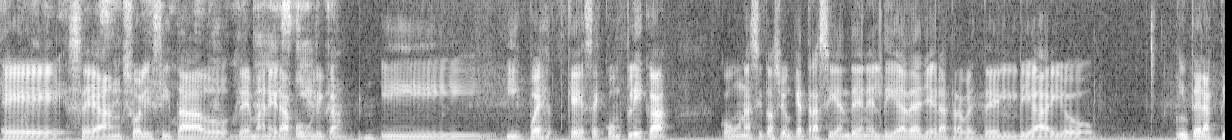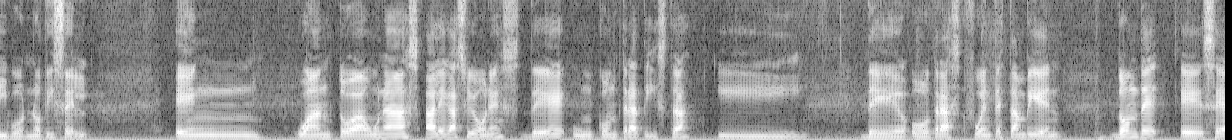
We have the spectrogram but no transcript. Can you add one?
eh, se han solicitado de manera pública y, y pues que se complica con una situación que trasciende en el día de ayer a través del diario interactivo Noticel en cuanto a unas alegaciones de un contratista y de otras fuentes también donde eh, se,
